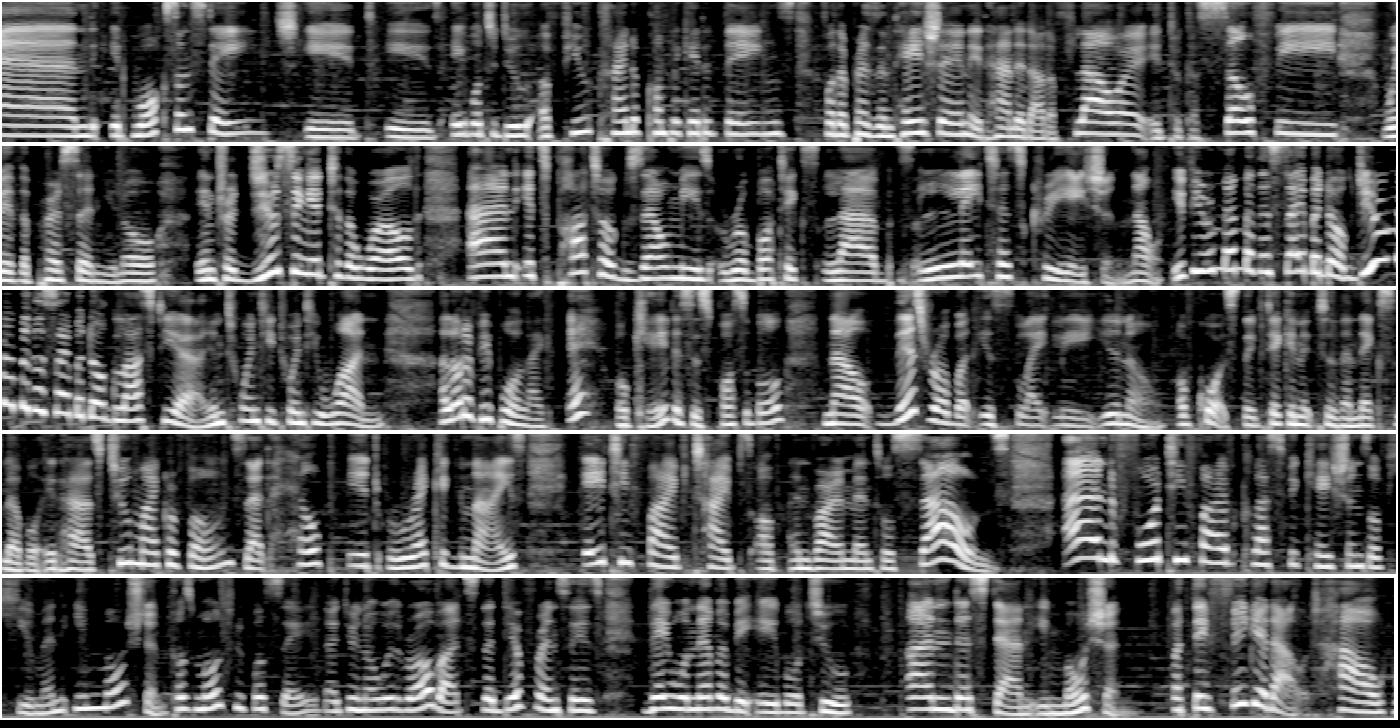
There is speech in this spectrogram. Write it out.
and it walks on stage. It is able to do a few kind of complicated things. For the presentation, it handed out a flower, it took a selfie with the person, you know, introducing it to the world. And it's part of Xiaomi's Robotics Lab's latest creation. Now, if you remember the Cyberdog, do you remember the Cyberdog last year in 2021? A lot of people were like, eh, okay, this is possible. Now, this robot is slightly, you know, of course, they've taken it to the next level. It has two microphones that help it recognize 85 types of environmental sounds and 45 classifications of human emotion. Because most people say that, you know, with robots, the difference is they will never be able to understand emotion. But they figured out how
